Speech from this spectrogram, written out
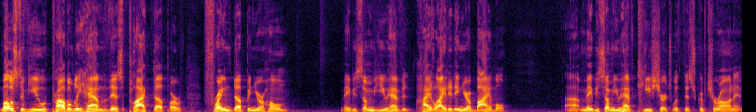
most of you probably have this plaqued up or framed up in your home. Maybe some of you have it highlighted in your Bible. Uh, maybe some of you have t shirts with this scripture on it.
